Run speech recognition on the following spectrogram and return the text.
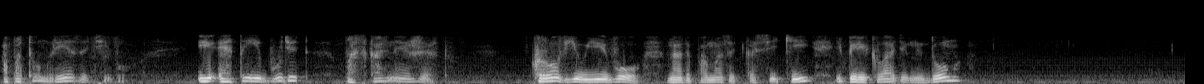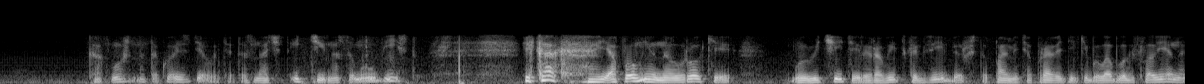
а потом резать его – и это и будет пасхальная жертва. Кровью его надо помазать косяки и перекладины дома. Как можно такое сделать? Это значит идти на самоубийство. И как я помню на уроке мой учитель Равицкак Зильбер, что память о праведнике была благословена,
